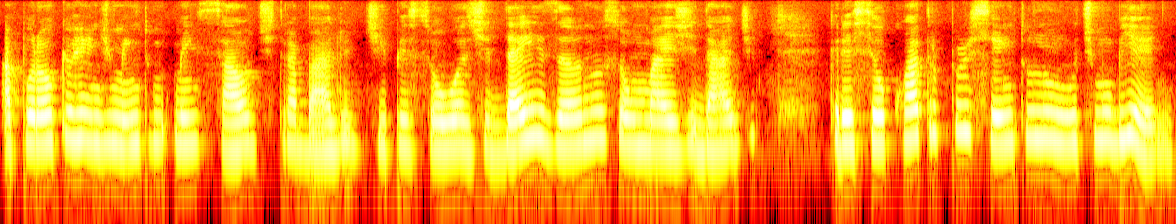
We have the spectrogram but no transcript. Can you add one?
apurou que o rendimento mensal de trabalho de pessoas de 10 anos ou mais de idade cresceu 4% no último biênio,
